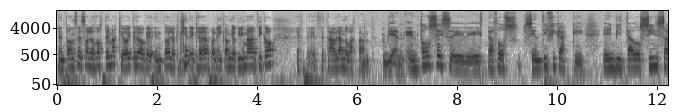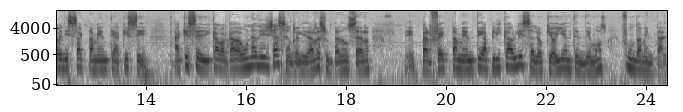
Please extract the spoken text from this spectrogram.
Entonces son los dos temas que hoy creo que en todo lo que tiene que ver con el cambio climático este, se está hablando bastante. Bien, entonces eh, estas dos científicas que he invitado sin saber exactamente a qué se a qué se dedicaba cada una de ellas, en realidad resultaron ser eh, perfectamente aplicables a lo que hoy entendemos fundamental.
